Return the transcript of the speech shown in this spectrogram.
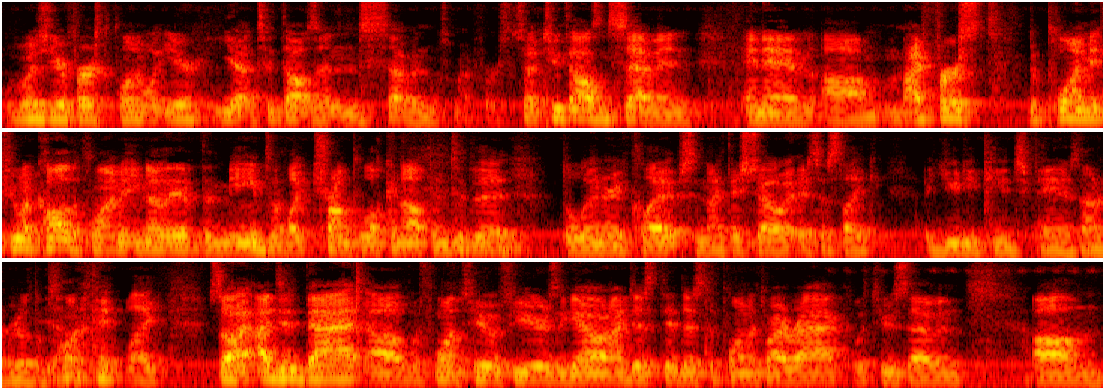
what was your first deployment? What year? Yeah, 2007 was my first. So 2007, and then um, my first deployment, if you want to call it deployment, you know they have the memes of like Trump looking up into the the lunar eclipse, and like they show it. It's just like a UDP to Japan. It's not a real Yeah. deployment. Like so, I, I did that uh, with one two a few years ago, and I just did this deployment to Iraq with two seven. Um,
